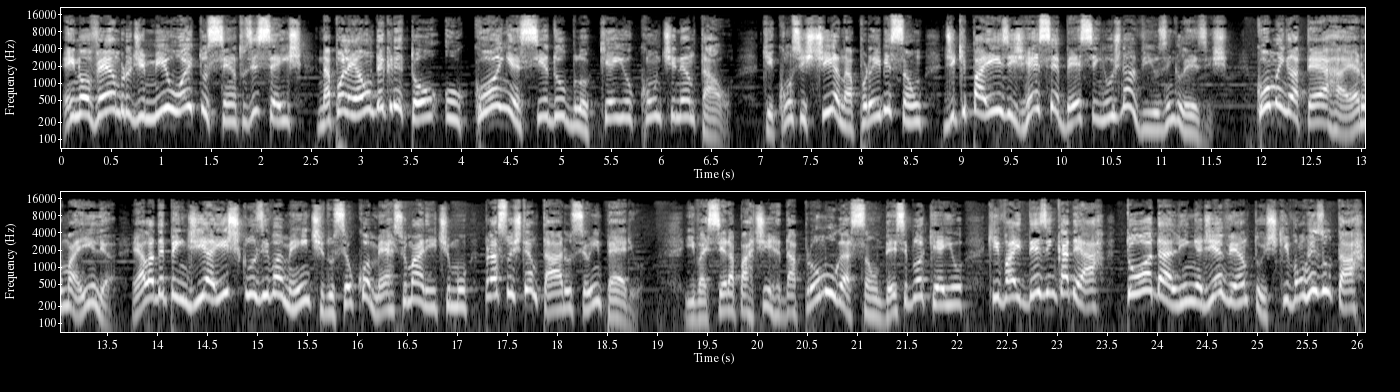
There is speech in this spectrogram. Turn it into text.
Em novembro de 1806, Napoleão decretou o conhecido bloqueio continental, que consistia na proibição de que países recebessem os navios ingleses. Como a Inglaterra era uma ilha, ela dependia exclusivamente do seu comércio marítimo para sustentar o seu império. E vai ser a partir da promulgação desse bloqueio que vai desencadear toda a linha de eventos que vão resultar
